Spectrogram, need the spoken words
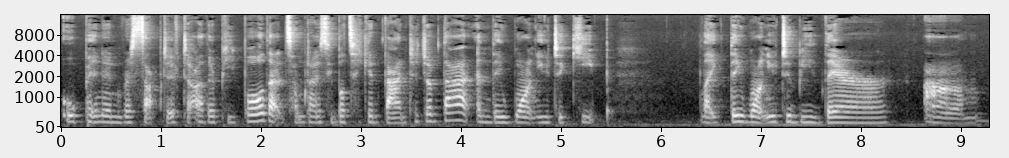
open and receptive to other people that sometimes people take advantage of that and they want you to keep like they want you to be their um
